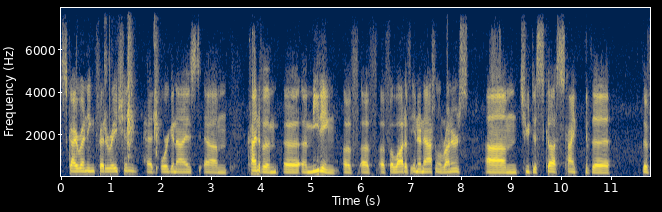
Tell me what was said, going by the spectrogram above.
Skyrunning Federation had organized um, kind of a, a, a meeting of, of, of, a lot of international runners um, to discuss kind of the the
